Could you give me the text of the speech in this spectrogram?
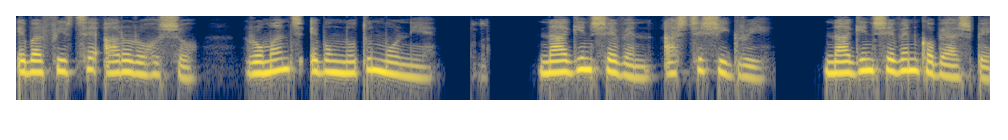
এবার ফিরছে আরও রহস্য, রোমাঞ্চ এবং নতুন মোড় নিয়ে। নাগিন সেভেন আসছে শীঘ্রই। নাগিন সেভেন কবে আসবে?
